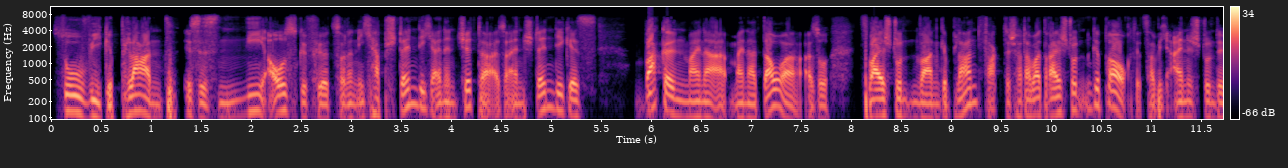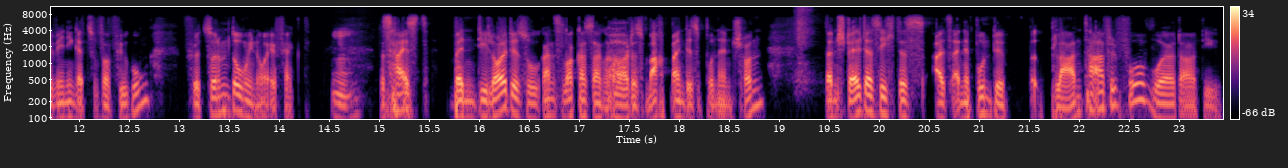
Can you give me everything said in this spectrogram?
so wie geplant ist es nie ausgeführt, sondern ich habe ständig einen Jitter, also ein ständiges Wackeln meiner, meiner Dauer. Also zwei Stunden waren geplant, faktisch hat aber drei Stunden gebraucht. Jetzt habe ich eine Stunde weniger zur Verfügung, führt zu einem Dominoeffekt. Mhm. Das heißt, wenn die Leute so ganz locker sagen, oh, das macht mein Disponent schon, dann stellt er sich das als eine bunte Plantafel vor, wo er da die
